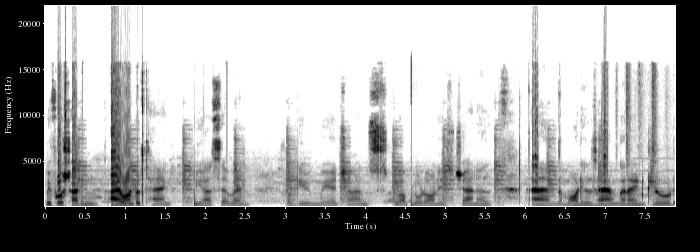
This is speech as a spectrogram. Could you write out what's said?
Before starting, I want to thank PR7 for giving me a chance to upload on his channel and the modules I am gonna include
